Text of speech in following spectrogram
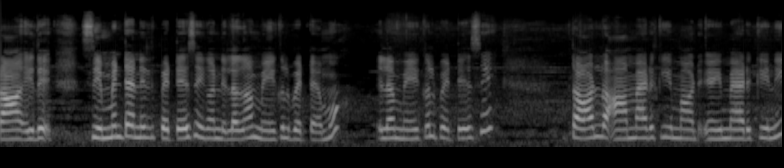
రా ఇదే సిమెంట్ అనేది పెట్టేసి ఇగోండి ఇలాగా మేకులు పెట్టాము. ఇలా మేకులు పెట్టేసి తాళ్ళు ఆ మేడకి ఈ మా ఈ మేడకిని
